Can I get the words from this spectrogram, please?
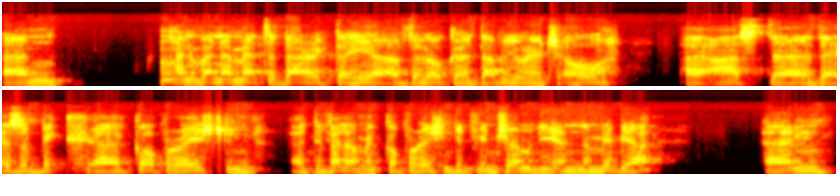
Um, and when I met the director here of the local WHO, I asked, uh, there is a big uh, cooperation, uh, development cooperation between Germany and Namibia. Um,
